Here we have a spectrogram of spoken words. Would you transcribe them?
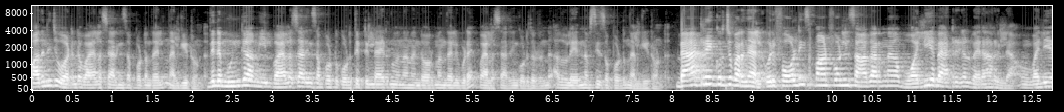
പതിനഞ്ച് വാട്ടിന്റെ വയർലെസ് ചാർജിംഗ് സപ്പോർട്ട് എന്തായാലും നൽകിയിട്ടുണ്ട്. ഇതിന്റെ മുൻഗാമിയിൽ വയർലെസ് ചാർജിംഗ് സപ്പോർട്ട് കൊടുത്തിട്ടില്ലായിരുന്നു എന്നാണ് എന്റെ ഓർമ്മ. എന്തായാലും ഇവിടെ വയർലെസ് ചാർജിംഗ് കൊടുത്തിട്ടുണ്ട്. അതുപോലെ എൻ എഫ് സി സപ്പോർട്ട് നൽകിയിട്ടുണ്ട്. ബാറ്ററിയെ കുറിച്ച് പറഞ്ഞാൽ ഒരു ഫോൾഡിംഗ് സ്മാർട്ട് ഫോണിൽ സാധാരണ വലിയ ബാറ്ററികൾ വരാറില്ല. വലിയ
